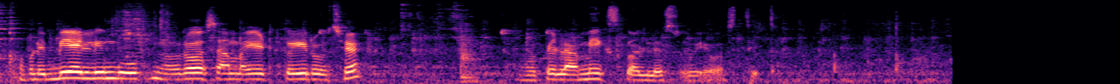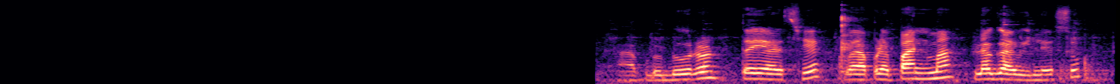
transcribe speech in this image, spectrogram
આપણે બે લીંબુનો રસ આમાં એડ કર્યો છે. પેલા મિક્સ કરી લઈશું વ્યવસ્થિત. આપણું ડોરણ તૈયાર છે. હવે આપણે પાનમાં લગાવી લેશું.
